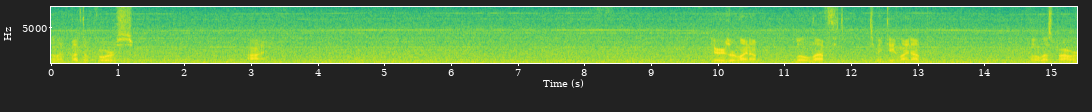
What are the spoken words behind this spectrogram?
Uh, left of course, high. There's our lineup. Left to maintain lineup. A little less power.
